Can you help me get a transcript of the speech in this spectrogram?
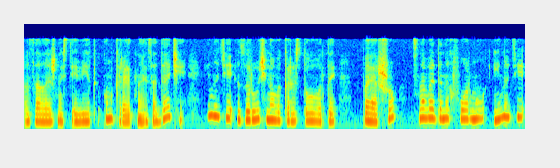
В залежності від конкретної задачі іноді зручно використовувати першу з наведених формул, іноді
